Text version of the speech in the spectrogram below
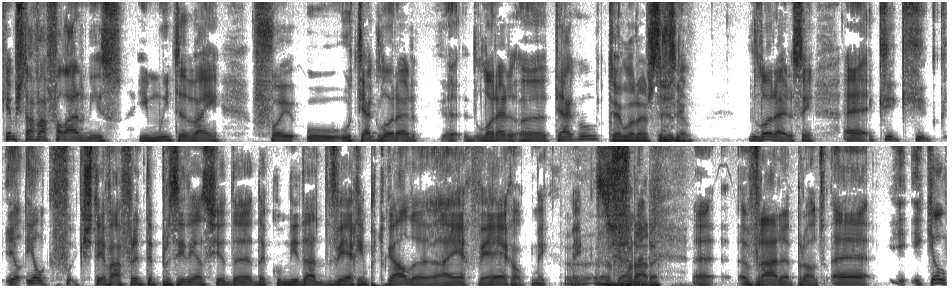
Quem me estava a falar nisso, e muito bem, foi o, o Tiago Loureiro. Uh, Loureiro uh, Tiago? Tiago Loureiro, sim, sim. Loureiro, sim. Uh, que, que, ele, ele que, que, esteve à frente da presidência da, da comunidade de VR em Portugal, a ARVR, ou como é, como é que se chama? Verara. Uh, a Verara, pronto. Uh, e, que ele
